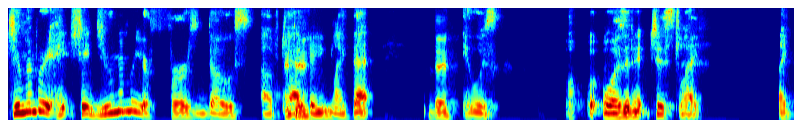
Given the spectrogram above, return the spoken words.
Do you remember, hey, Shane, do you remember your first dose of caffeine like that? The, It was, wa- wa- wasn't it just like, like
